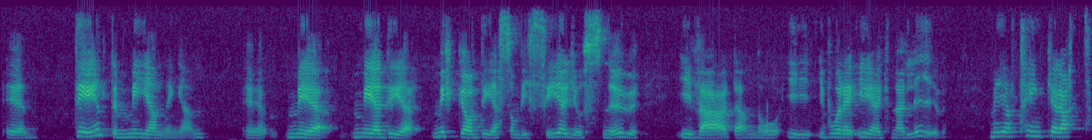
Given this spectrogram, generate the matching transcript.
Eh, det är inte meningen. Eh, med, med det, mycket av det som vi ser just nu i världen och i, i våra egna liv. Men jag tänker att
